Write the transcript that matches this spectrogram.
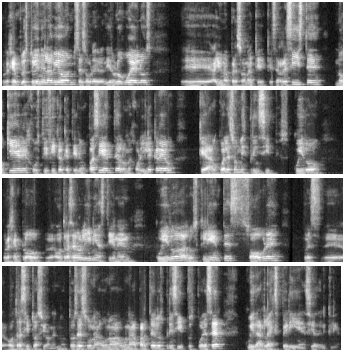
Por ejemplo, estoy en el avión, se sobrevendieron los vuelos, eh, hay una persona que, se resiste, no quiere, justifica que tiene un paciente, a lo mejor y le creo, que, cuáles son mis principios. Cuido, por ejemplo, otras aerolíneas tienen cuido a los clientes sobre pues eh, otras situaciones. ¿no? Entonces, una, una, una parte de los principios puede ser cuidar la experiencia del cliente.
